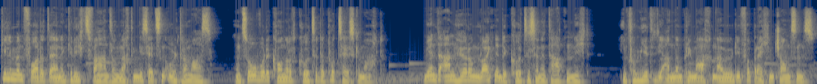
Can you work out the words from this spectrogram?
Gilliman forderte eine Gerichtsverhandlung nach den Gesetzen Ultramars und so wurde Konrad Kurze der Prozess gemacht. Während der Anhörung leugnete Kurze seine Taten nicht, informierte die anderen Primachen aber über die Verbrechen Johnsons.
